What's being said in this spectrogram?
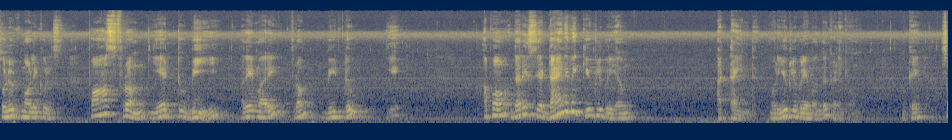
Solute molecules pass from A to B அதே மாதிரி ஃப்ரம் பி டு ஏ அப்போ there is a dynamic equilibrium attained ஒரு யூக்லிபிரியம் வந்து கிடைக்கும். ஓகே ஸோ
